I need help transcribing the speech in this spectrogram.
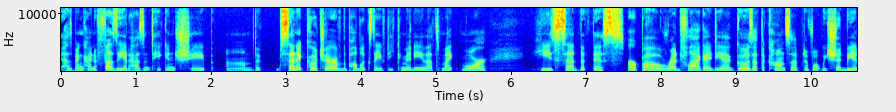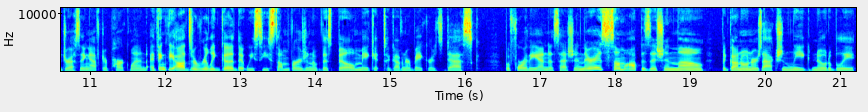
has been kind of fuzzy. It hasn't taken shape. Um, the Senate co chair of the Public Safety Committee, that's Mike Moore, he's said that this ERPO red flag idea goes at the concept of what we should be addressing after Parkland. I think the odds are really good that we see some version of this bill make it to Governor Baker's desk before the end of session. There is some opposition, though. The Gun Owners Action League, notably,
